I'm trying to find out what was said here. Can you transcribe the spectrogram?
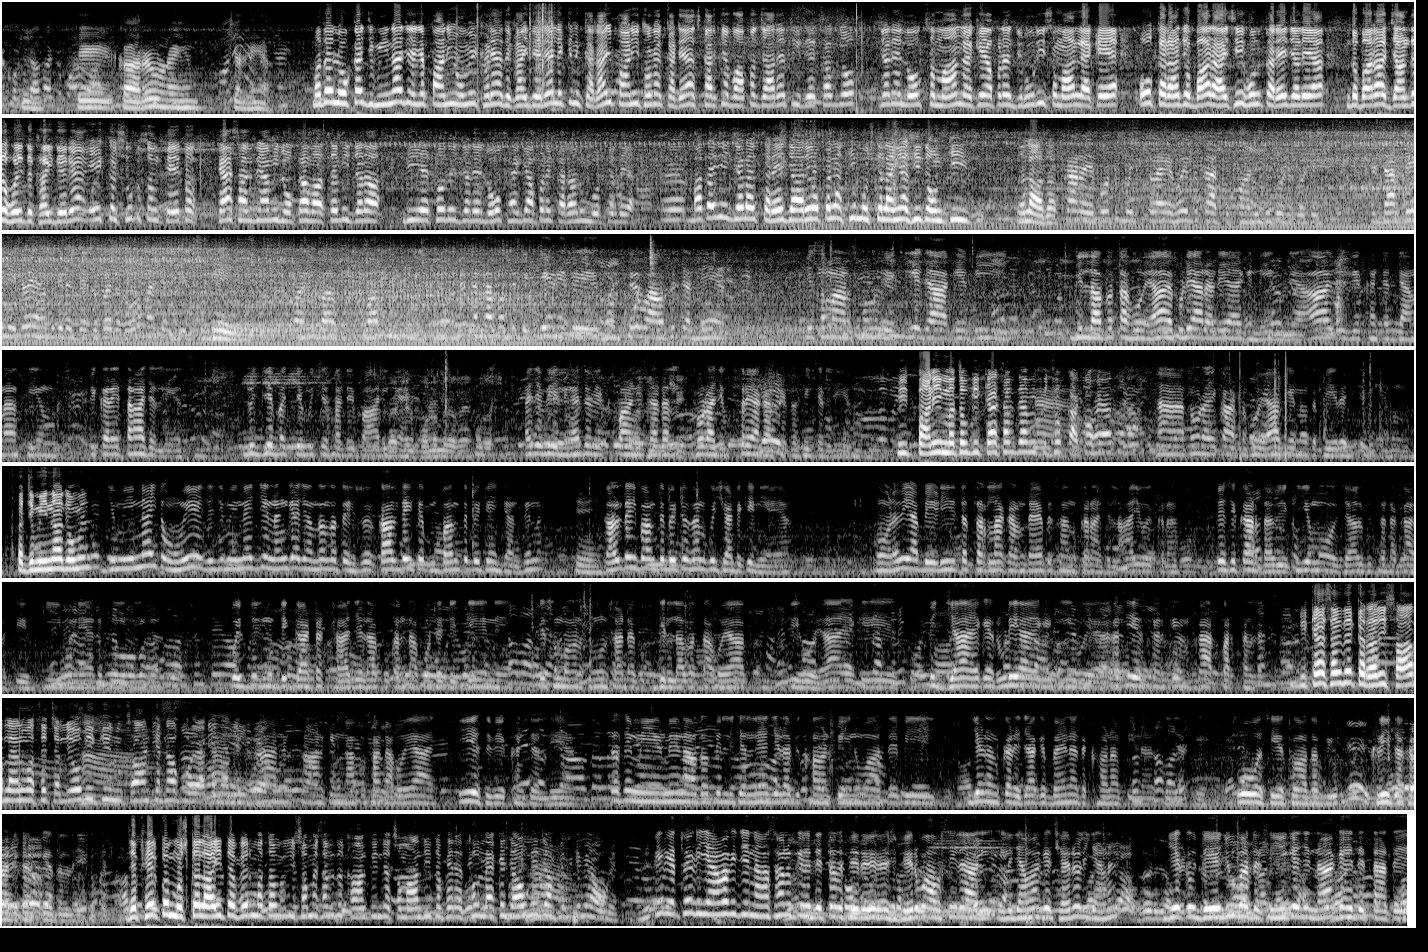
ਤੇ ਘਰ ਹੁਣ ਅਸੀਂ ਚੱਲੇ ਆ ਮਤਲਬ ਲੋਕਾਂ ਜ਼ਮੀਨਾਂ 'ਚ ਜੇ ਪਾਣੀ ਉਵੇਂ ਹੀ ਖੜਿਆ ਦਿਖਾਈ ਦੇ ਰਿਹਾ, ਲੇਕਿਨ ਘਰਾਂ 'ਚ ਪਾਣੀ ਥੋੜਾ ਘਟਿਆ, ਇਸ ਕਰਕੇ ਵਾਪਸ ਜਾ ਰਹੇ ਤੁਸੀਂ ਦੇਖ ਸਕਦੇ ਹੋ, ਜਿਹੜੇ ਲੋਕ ਸਮਾਨ ਲੈ ਕੇ, ਆਪਣਾ ਜ਼ਰੂਰੀ ਸਮਾਨ ਲੈ ਕੇ ਆ, ਉਹ ਘਰਾਂ 'ਚੋਂ ਬਾਹਰ ਆਏ ਸੀ, ਹੁਣ ਘਰੇ ਜਿਹੜੇ ਆ, ਦੁਬਾਰਾ ਜਾਂਦੇ ਹੋਏ ਦਿਖਾਈ ਦੇ ਰਿਹਾ। ਇੱਕ ਸ਼ੁਭ ਸੰਕੇਤ ਕਹਿ ਸਕਦੇ ਆ ਵੀ ਲੋਕਾਂ ਵਾਸਤੇ ਵੀ ਜਿਹੜਾ, ਵੀ ਇੱਥੋਂ ਦੇ ਜਿਹੜੇ ਲੋਕ ਹੈਗੇ ਆਪਣੇ ਘਰਾਂ ਨੂੰ ਮੁੜ ਚੱਲੇ ਆ ਮਾਤਾ ਜੀ, ਜਿਹੜਾ ਘਰੇ ਜਾ ਰਹੇ ਹੋ, ਪਹਿਲਾਂ ਕੀ ਮੁਸ਼ਕਲ ਆਈਆਂ ਸੀ ਤੇ ਹੁਣ ਕੀ ਹਾਲਾਤ ਆ? ਘਰੇ ਬਹੁਤ ਮੁਸ਼ਕਲ ਆਏ ਹੋਏ, ਘਰ ਚ ਪਾਣੀ ਦੀ ਗੋਡੇ ਗੋਡੇ ਤੇ ਡਰਦੇ ਨਿਕਲੇ ਹਾਂ ਵੀ ਕਿਤੇ ਡਿੱਗ ਪਏ ਤਾਂ ਰੋੜ ਮੈਂ ਚੱਲੀ ਪਾਣੀ ਵਾ- ਵਾਪਸ ਹੁਣ ਵੀ ਕੰਨਾ ਪਰ ਡਿੱਗੇ ਨੇ ਤੇ ਹੁਣ ਫਿਰ ਵਾਪਸ ਚੱਲੇ ਆ। ਇਹ ਸਮਾਨ ਸਮੂਨ ਵੇਖੀਏ ਜਾ ਕੇ ਵੀ ਗਿੱਲਾ ਪਤਾ ਹੋਇਆ ਹੈ ਫੁੜਿਆ ਰੜਿਆ ਕਿ ਨਹੀਂ ਰੜਿਆ। ਆ ਵੇਖਣ ਚ ਜਾਣਾ ਸੀ ਹੁਣ ਵੀ ਕਰੇ ਤਾਂ ਚੱਲੇ ਅਸੀਂ। ਦੂਜੇ ਬੱਚੇ ਵਿੱਚ ਸਾਡੇ ਬਾਹਰ ਹੀ ਗਏ। ਅਜੇ ਵੇਲੀਆਂ ਚ ਵੇਖ ਪਾਣੀ ਸਾਡਾ ਥੋੜਾ ਜਿਹਾ ਉਤਰਿਆ ਕਰਕੇ ਤਾਂ ਅਸੀਂ ਚੱਲੇ ਹਾਂ। ਵੀ ਪਾਣੀ ਮਤਲਬ ਕਿ ਕਹਿ ਸਕਦੇ ਆ ਵੀ ਪਿੱਛੋਂ ਘੱਟ ਹੋਇਆ ਤਾਂ? ਹਾਂ ਥੋੜਾ ਜਿਹਾ ਘੱਟ ਹੋਇਆ ਅੱਗੇ ਨੂੰ ਤੇ ਫੇਰ ਅਸੀਂ ਚੱਲੇ ਹੁਣ ਪਰ ਜ਼ਮੀਨਾਂ ਦੋਵੇਂ? ਜ਼ਮੀਨਾਂ ਹੀ ਤਾਂ ਉਵੇਂ ਹੈ ਜੇ ਜ਼ਮੀਨਾਂ 'ਚ ਜੇ ਲੰਘਿਆ ਜਾਂਦਾ ਹੁੰਦਾ ਤੇ ਕੱਲ ਦੇ ਤੇ ਬੰਦ ਤੇ ਬੈਠੇ ਜਾਂਦੇ ਨਾ। ਕੱਲ ਦੇ ਹੀ ਬੰਦ ਤੇ ਬੈਠੇ ਸਾਨੂੰ ਕੋਈ ਛੱਡ ਕੇ ਨਹੀਂ ਆਇਆ। ਹੁਣ ਵੀ ਆ ਬੇੜੀ ਦੀ ਤਾਂ ਤਰਲਾ ਕਰਨ ਡਿਆ ਵੀ ਸਾਨੂੰ ਘਰਾਂ 'ਚ ਲਾਇਓ ਇਕਰਾਂ ਵੀ ਅਸੀਂ ਘਰ ਦਾ ਵੇਖੀਏ ਮਾਹੌਲ ਚਾਲ ਵੀ ਸਾਡਾ ਘਰ ਕੀ ਕੀ ਬਣਿਆ ਤੇ ਕੀ ਨਹੀਂਗਾ ਕੋਈ ਡਿੱਗਾ ਟੱਠਾ ਜਿਹੜਾ ਕੋ ਕੰਦਾ ਕੋਠੇ ਡਿੱਗੇ ਨੇ ਕਿ ਸਮਾਨ ਸਮੂਨ ਸਾਡਾ ਗਿੱਲਾ ਬੱਤਾ ਹੋਇਆ ਵੀ ਹੋਇਆ ਹੈ ਕਿ ਭਿੱਜਾ ਹੈ ਕਿ ਰੁੜਿਆ ਹੈ ਕਿ ਕੀ ਹੋਇਆ। ਅਸੀਂ ਇਸ ਕਰਕੇ ਹੁਣ ਘਰ ਪਰਤਣ ਲੱਗੇ ਵੀ ਕਹਿ ਸਕਦੇ ਘਰਾਂ ਦੀ ਸਾਰ ਲੈਣ ਵਾਸਤੇ ਚੱਲਿਓ ਵੀ ਕੀ ਨੁਕਸਾਨ ਕਿੰਨਾ ਕੁ ਹੋਇਆ ਕਿੰਨਾ ਨਹੀਂ ਹੋਇਆ? ਨੁਕਸਾਨ ਕਿੰਨਾ ਕੁ ਸਾਡਾ ਹੋਇਆ ਹੈ ਇਹ ਅਸੀਂ ਵੇਖਣ ਚੱਲੇ ਆ ਤੇ ਅਸੀਂ ਮੇਨ ਮੇਨ ਆਪਦਾ ਦਿੱਲੀ ਚੱਲੇ ਆ ਜਿਹੜਾ ਵੀ ਖਾਣ ਪੀਣ ਵਾਸਤੇ ਵੀ ਜਿਹਨਾਂ ਨੂੰ ਘਰੇ ਜਾ ਕੇ ਬਹਿਣਾ ਤੇ ਖਾਣਾ ਪੀਣਾ ਅਸੀਂ ਜਾ ਕੇ। ਉਹ ਅਸੀਂ ਇੱਥੋਂ ਆਦਾ ਵੀ ਖਰੀਦਾ ਖਰਾਦੀ ਕਰਕੇ ਅਦਲ ਲੈ ਕੇ ਚੱਲੇ। ਜੇ ਫਿਰ ਕੋਈ ਮੁਸ਼ਕਲ ਆਈ ਤਾਂ ਫਿਰ ਮਤਲਬ ਤੁਸੀਂ ਸਮਝ ਸਕਦੇ ਹੋ ਖਾਣ ਪੀਣ ਦੇ ਸਮਾਨ ਦੀ ਤਾਂ ਫਿਰ ਇੱਥੋਂ ਲੈ ਕੇ ਜਾਓਗੇ ਜਾਂ ਫਿਰ ਕਿਵੇਂ ਆਓਗੇ? ਫਿਰ ਇੱਥੋਂ ਹੀ ਲਿਜਾਵਾਂਗੇ ਜੇ ਨਾ ਸਾਨੂੰ ਕਿਸੇ ਦਿੱਤਾ ਤਾਂ ਫਿਰ ਅਸੀਂ ਫਿਰ ਵਾਪਸੀ ਲਾ- ਲਿਜਾਵਾਂਗੇ ਸ਼ਹਿਰੋਂ ਲਿਜਾਣਾ ਜੇ ਕੋਈ ਦੇ ਜੂਗਾ ਤਾਂ ਠੀਕ ਹੈ ਜੇ ਨਾ ਕਿਸੇ ਦਿੱਤਾ ਤੇ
